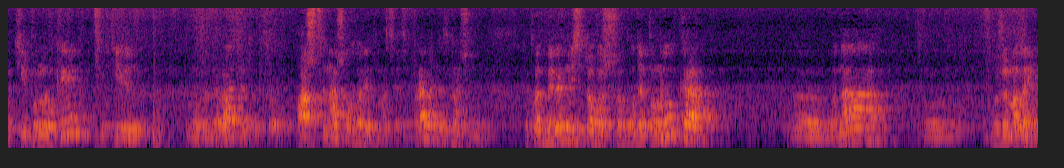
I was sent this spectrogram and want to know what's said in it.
оті помилки, які він може давати, тобто H це наш алгоритм, а це, це правильне значення. Так от, ймовірність того, що буде помилка, е, вона е, дуже маленька.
